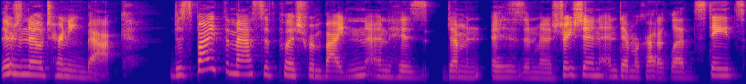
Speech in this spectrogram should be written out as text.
There's no turning back. Despite the massive push from Biden and his, dem- his administration and Democratic led states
